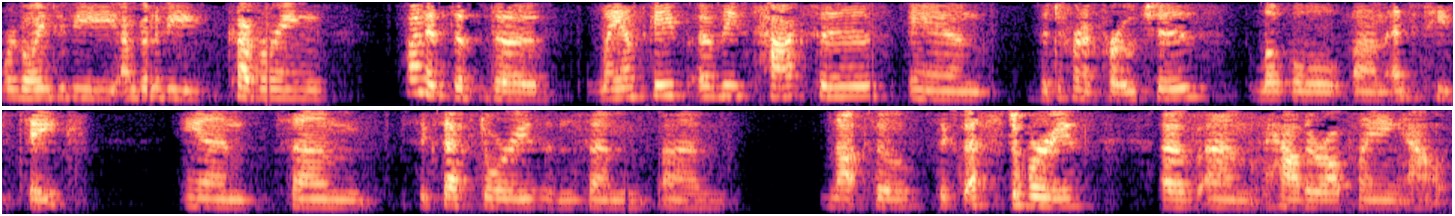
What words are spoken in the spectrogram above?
we're going to be, I'm going to be covering kind of the, the landscape of these taxes and the different approaches local um, entities take, and some success stories and some um, not so success stories of um, how they're all playing out.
